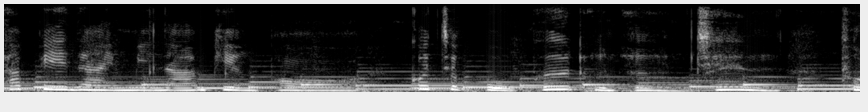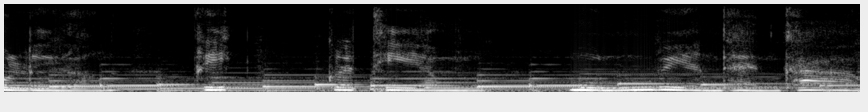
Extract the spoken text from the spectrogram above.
ถ้าปีใดมีน้ำเพียงพอก็จะปลูกพืชอื่นๆ เช่น ถั่วเหลือง พริก กระเทียม หมุนเวียนแทนข้าว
